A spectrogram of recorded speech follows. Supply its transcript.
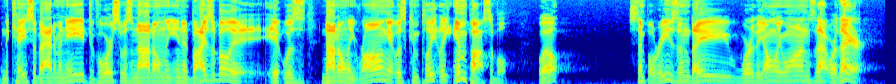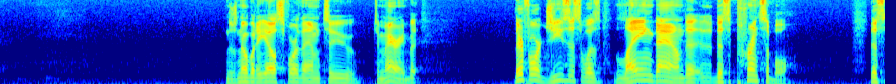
In the case of Adam and Eve, divorce was not only inadvisable, it, it, was not only wrong, it was completely impossible. Well, simple reason they were the only ones that were there. There's nobody else for them to, to marry. But therefore, Jesus was laying down the, this principle this,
